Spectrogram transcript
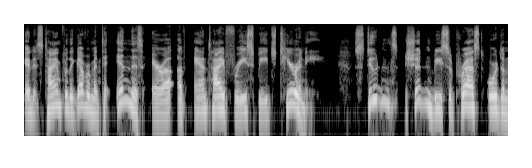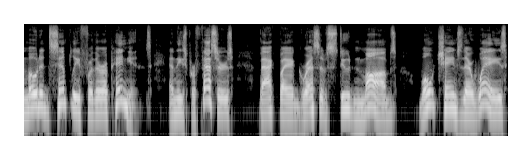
and it's time for the government to end this era of anti free speech tyranny. Students shouldn't be suppressed or demoted simply for their opinions, and these professors, backed by aggressive student mobs, won't change their ways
